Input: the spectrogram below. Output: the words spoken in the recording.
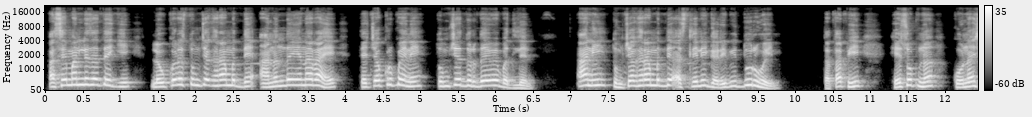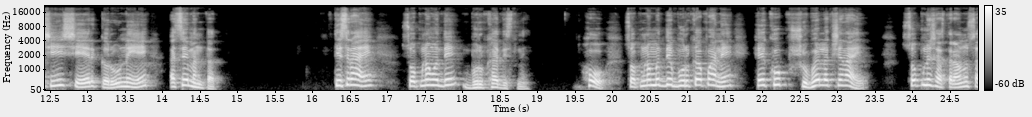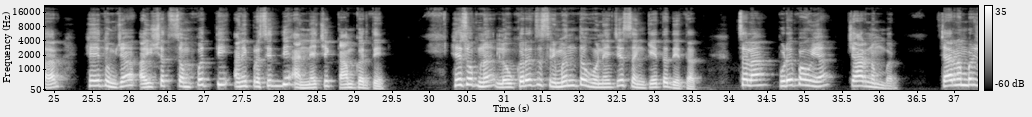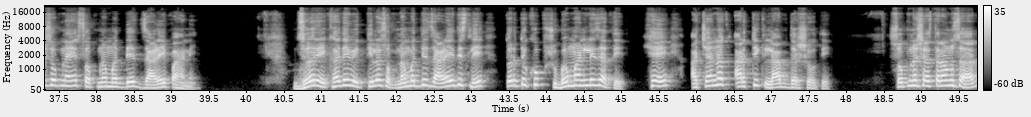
असे मानले जाते की लवकरच तुमच्या घरामध्ये आनंद येणार आहे त्याच्या कृपेने तुमचे दुर्दैव बदलेल आणि तुमच्या घरामध्ये असलेली गरिबी दूर होईल. तथापि हे स्वप्न कोणाशीही शेअर करू नये असे म्हणतात. तिसरा आहे स्वप्नामध्ये बुरखा दिसणे. हो स्वप्नामध्ये बुरखा पाहणे हे खूप शुभ लक्षण आहे. स्वप्नशास्त्रानुसार हे तुमच्या आयुष्यात संपत्ती आणि प्रसिद्धी आणण्याचे काम करते. हे स्वप्न लवकरच श्रीमंत होण्याचे संकेत देतात. चला पुढे पाहूया चार नंबर. चार नंबरचे स्वप्न आहे स्वप्नामध्ये जाळे पाहणे. जर एखाद्या व्यक्तीला स्वप्नामध्ये जाळे दिसले तर ते खूप शुभ मानले जाते. हे अचानक आर्थिक लाभ दर्शवते. स्वप्नशास्त्रानुसार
